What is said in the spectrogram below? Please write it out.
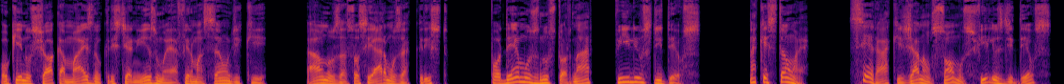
o que nos choca mais no cristianismo é a afirmação de que, ao nos associarmos a Cristo, podemos nos tornar filhos de Deus. A questão é: será que já não somos filhos de Deus?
